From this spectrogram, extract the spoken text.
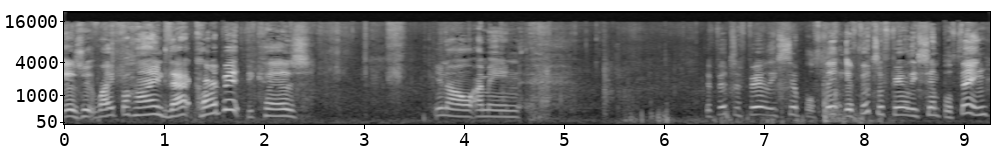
is it right behind that carpet? Because, you know, I mean, if it's a fairly simple thing, if it's a fairly simple thing,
